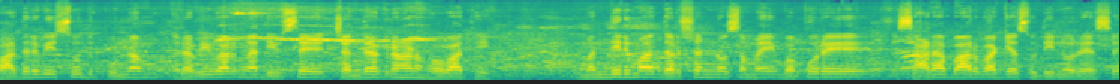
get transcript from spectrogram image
ભાદરવી સુદ પૂનમ રવિવારના દિવસે ચંદ્રગ્રહણ હોવાથી મંદિરમાં દર્શનનો સમય બપોરે સાડા બાર વાગ્યા સુધીનો રહેશે.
